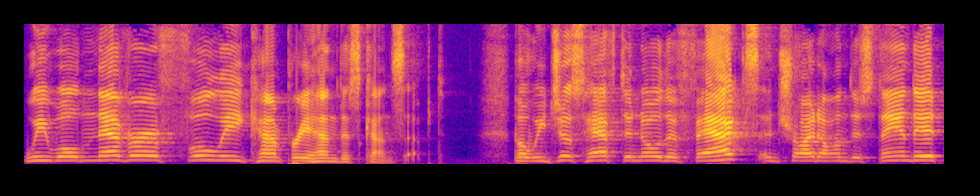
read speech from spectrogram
we will never fully comprehend this concept but we just have to know the facts and try to understand it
